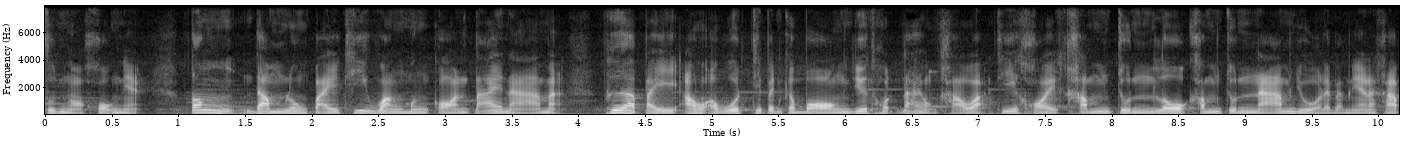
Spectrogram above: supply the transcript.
ซุนหงอคงเนี่ย ต้องดำลงไปที่วังมังกรใต้น้ำอะเพื่อไปเอาอาวุธที่เป็นกระบองยืดหดได้ของเขาอะที่คอยค้ำจุนโลกค้ำจุนน้ำอยู่อะไรแบบนี้นะครับ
